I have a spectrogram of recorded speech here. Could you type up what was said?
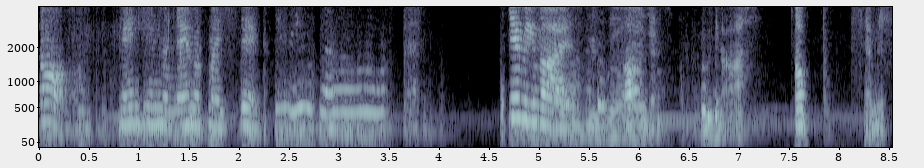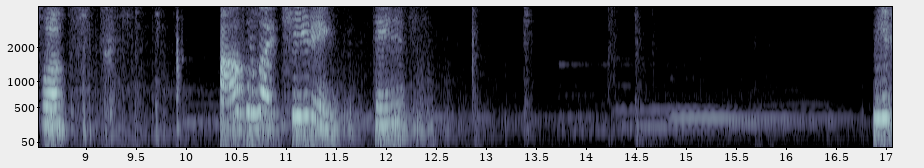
No, I'm changing the name of my stick. Here you go. Give me mine. We will. Oh. Yeah. Oh, Sam just sleep. Well, how am I cheating? Dang it. Wait,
